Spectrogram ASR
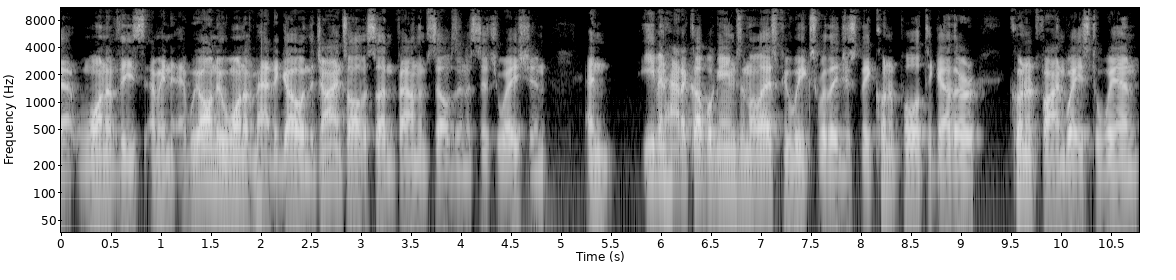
that one of these, I mean, we all knew one of them had to go, and the Giants all of a sudden found themselves in a situation and even had a couple games in the last few weeks where they just they couldn't pull it together, couldn't find ways to win.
